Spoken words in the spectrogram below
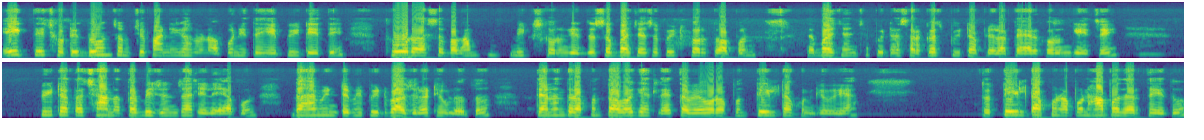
एक ते छोटे दोन चमचे पाणी घालून आपण इथे हे पीठ येते. थोडं असं बघा मिक्स करून घ्यायचं जसं भाज्याचं पीठ करतो आपण त्या भाज्यांच्या पिठासारखंच पीठ आपल्याला तयार करून घ्यायचंय. पीठ आता छान आता भिजून झालेलं आहे आपण. दहा मिनिटं मी पीठ बाजूला ठेवलं होतं. त्यानंतर आपण तवा घेतलाय. तव्यावर आपण तेल टाकून घेऊया. तर तेल टाकून आपण हा पदार्थ येतो.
